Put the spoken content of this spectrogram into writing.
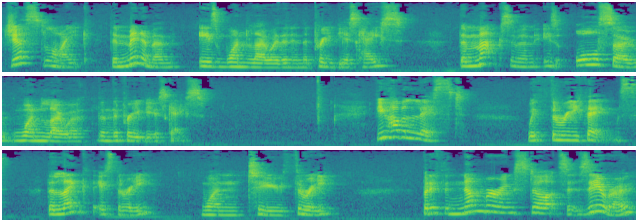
Just like the minimum is one lower than in the previous case, the maximum is also one lower than the previous case. If you have a list with three things, the length is three, one, two, three. But if the numbering starts at zero,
